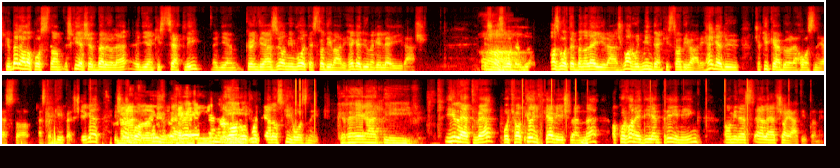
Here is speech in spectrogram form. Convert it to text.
ki belealapoztam, és kiesett belőle egy ilyen kis cetli, egy ilyen könyvjelző, amin volt egy Stradivári hegedű, meg egy leírás. És az Ah. volt, ebben, az volt ebben a leírásban, hogy mindenki Stradivári hegedű, csak ki kell belőle hozni ezt a, ezt a képességet, és ebben a könyvben van, hogy hogy kell azt kihozni. Kreatív. Illetve, hogyha a könyv kevés lenne, akkor van egy ilyen tréning, amin ezt el lehet sajátítani.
